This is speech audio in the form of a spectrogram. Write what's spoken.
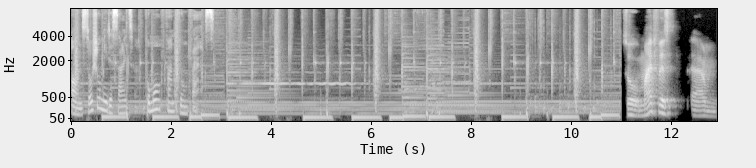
on social media sites for more fun film facts. So my first um,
